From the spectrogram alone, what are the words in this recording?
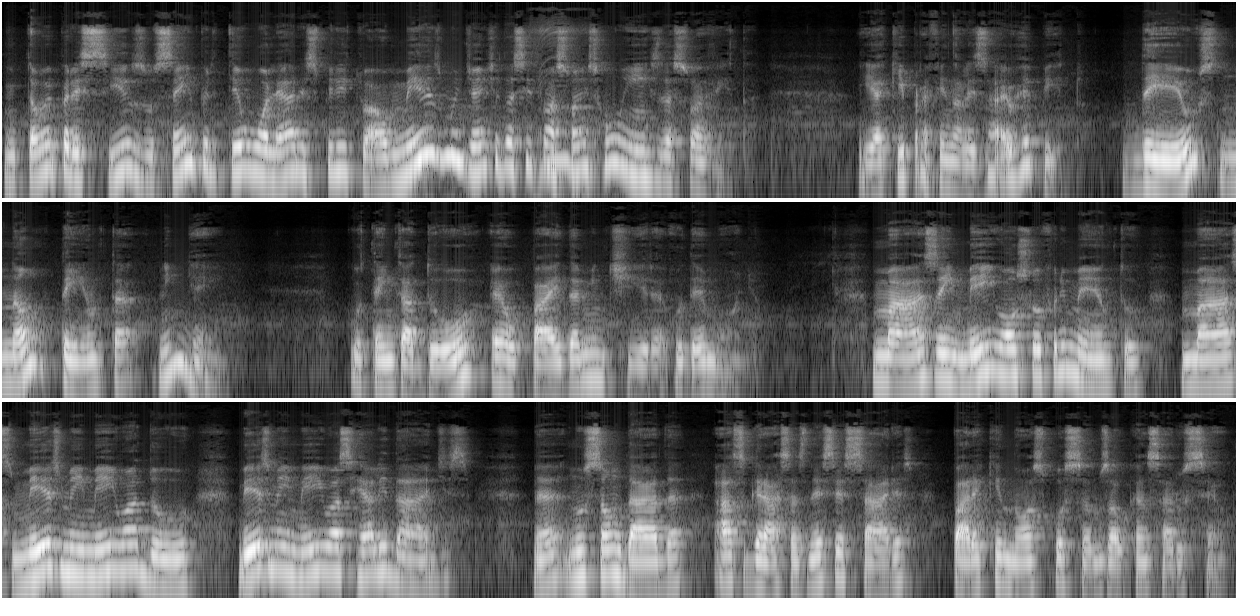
Então é preciso sempre ter um olhar espiritual, mesmo diante das situações ruins da sua vida. E aqui, para finalizar, eu repito: Deus não tenta ninguém. O tentador é o pai da mentira, o demônio. Mas em meio ao sofrimento, mas mesmo em meio à dor, mesmo em meio às realidades, né, nos são dadas as graças necessárias para que nós possamos alcançar o céu.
